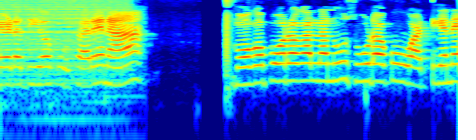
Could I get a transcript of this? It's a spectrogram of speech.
ఏడ దిగకు సరేనా? మగ పోరగాళ్ళను చూడకు వట్టిగానే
